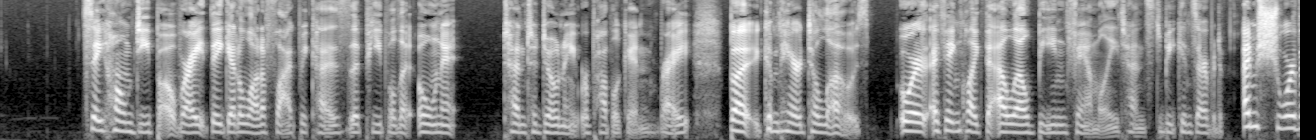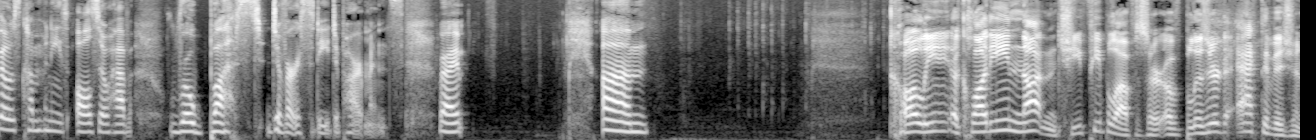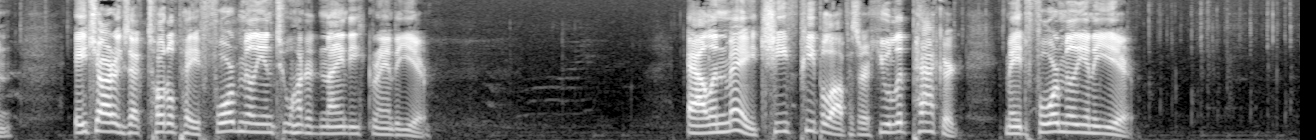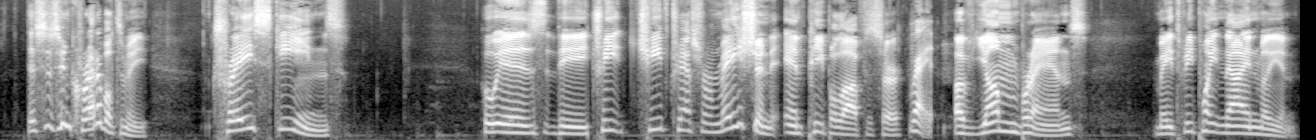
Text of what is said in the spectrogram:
say Home Depot, right? They get a lot of flack because the people that own it tend to donate Republican, right? But compared to Lowe's, or I think like the LL Bean family tends to be conservative. I'm sure those companies also have robust diversity departments, right? Um Colleen, uh, Claudine Naughton, Chief People Officer of Blizzard Activision. HR exec total pay four million two hundred ninety grand a year. Alan May, Chief People Officer, Hewlett Packard, made four million a year. This is incredible to me. Trey Skeans, who is the tre- Chief Transformation and People Officer right. of Yum Brands, made 3.9 million.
